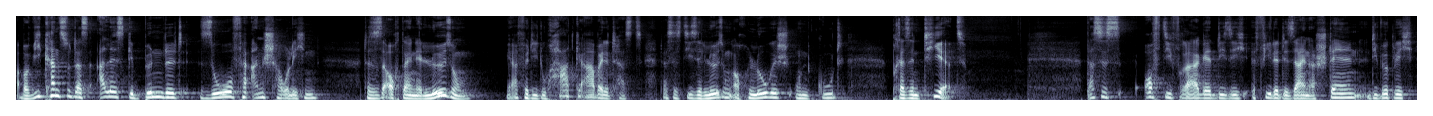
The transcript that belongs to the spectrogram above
Aber wie kannst du das alles gebündelt so veranschaulichen, dass es auch deine Lösung ja, für die du hart gearbeitet hast, dass es diese Lösung auch logisch und gut präsentiert. Das ist oft die Frage, die sich viele Designer stellen, die wirklich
